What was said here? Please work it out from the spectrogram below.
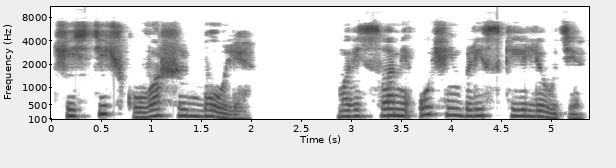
частичку вашей боли. Мы ведь с вами очень близкие люди,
